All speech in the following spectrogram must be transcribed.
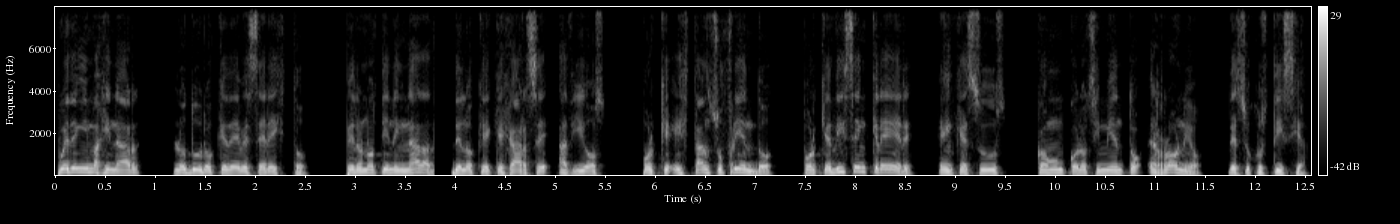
pueden imaginar lo duro que debe ser esto, pero no tienen nada de lo que quejarse a Dios porque están sufriendo, porque dicen creer en Jesús con un conocimiento erróneo de su justicia.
